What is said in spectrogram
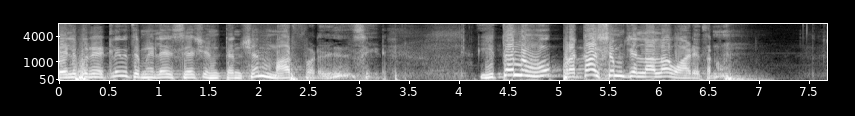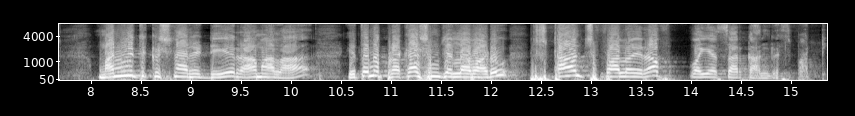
deliberately with మిలైజేషన్ ఇంటెన్షన్ మార్ఫర్డ్ సీడ్ ఇతను ప్రకాశం జిల్లాలో వాడితను. మన్విత్ కృష్ణారెడ్డి రామాల ఇతను ప్రకాశం జిల్లా వాడు staunch follower of YSR Congress party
